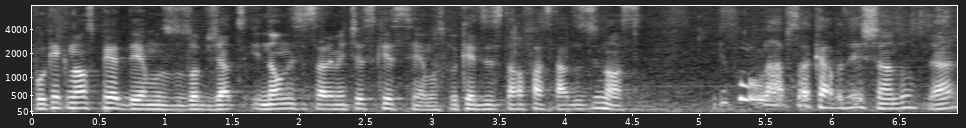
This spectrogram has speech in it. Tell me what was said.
Por que, que nós perdemos os objetos e não necessariamente esquecemos? Porque eles estão afastados de nós. E por um você acaba deixando. Né?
